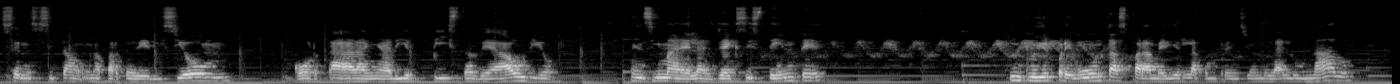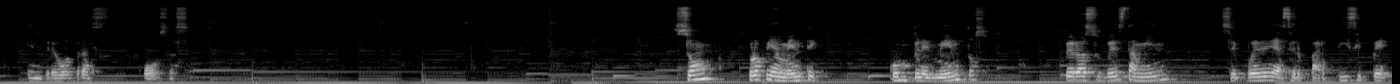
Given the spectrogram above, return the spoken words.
se necesita una parte de edición, cortar, añadir pistas de audio encima de las ya existentes, incluir preguntas para medir la comprensión del alumnado, entre otras cosas. Son propiamente complementos, pero a su vez también se puede hacer partícipe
